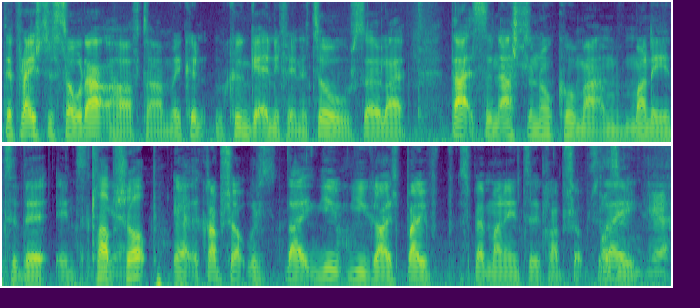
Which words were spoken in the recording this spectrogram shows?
The place was sold out at half time. We couldn't we couldn't get anything at all. So like that's an astronomical amount of money into the into the club uh, shop? Yeah, the club shop was like you you guys both spent money into the club shop today. Yeah.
